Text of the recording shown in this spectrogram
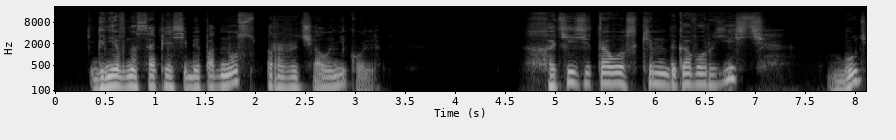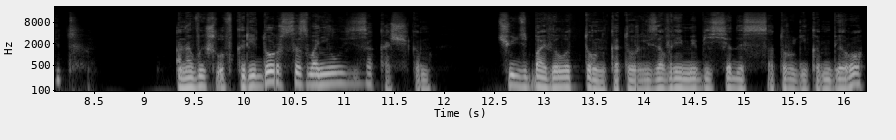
— гневно сопя себе под нос, прорычала Николь. «Хотите того, с кем договор есть? Будет». Она вышла в коридор, созвонилась с заказчиком. Чуть сбавила тон, который за время беседы с сотрудником бюро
